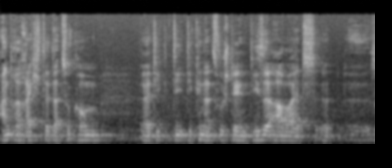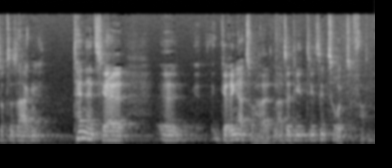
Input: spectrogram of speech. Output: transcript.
andere Rechte dazu kommen, äh, die, die, die Kindern zustehen, diese Arbeit äh, sozusagen tendenziell äh, geringer zu halten, also die, die sie zurückzufahren.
